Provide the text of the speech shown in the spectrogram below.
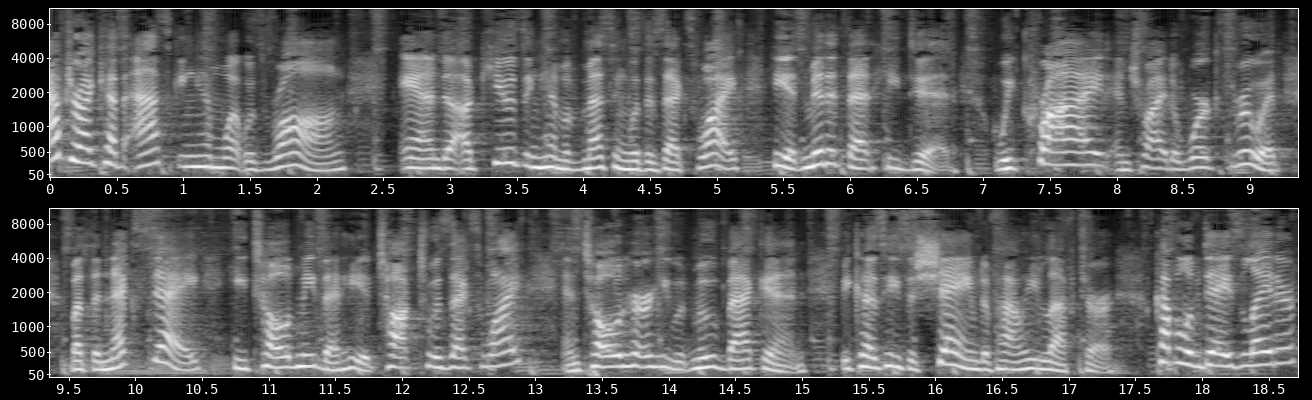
After I kept asking him what was wrong and uh, accusing him of messing with his ex-wife, he admitted that he did. We cried and tried to work through it, but the next day, he told me that he had talked to his ex-wife and told her he would move back in because he's ashamed of how he left her. A couple of days later,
